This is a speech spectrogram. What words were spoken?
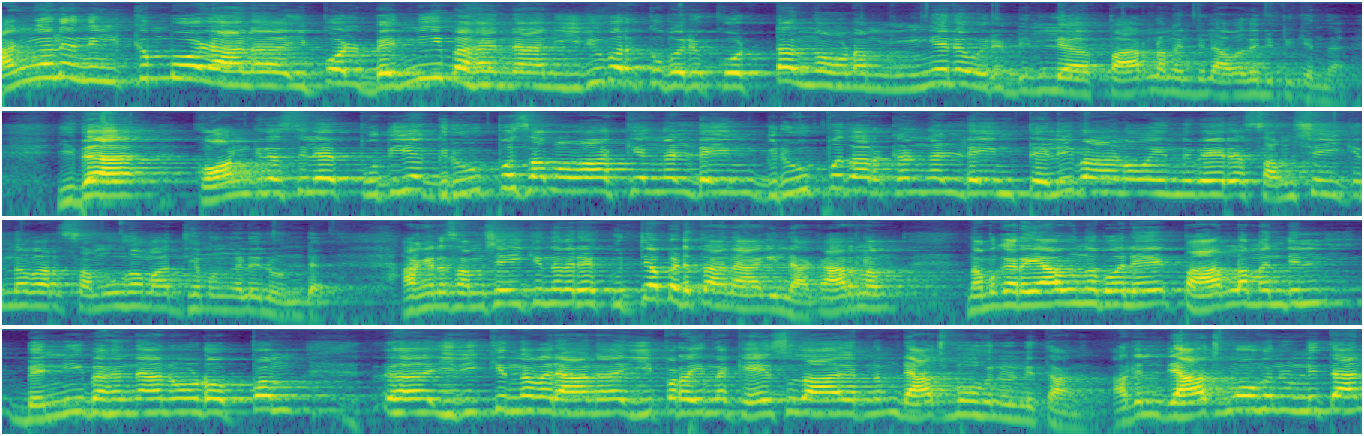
അങ്ങനെ നിൽക്കുമ്പോഴാണ് ഇപ്പോൾ ബെന്നി ബെഹന്നാൻ ഇരുവർക്കും ഒരു കൊട്ടെന്നോണം ഇങ്ങനെ ഒരു ബില്ല് പാർലമെന്റിൽ അവതരിപ്പിക്കുന്നത്. ഇത് കോൺഗ്രസിലെ പുതിയ ഗ്രൂപ്പ് സമവാക്യങ്ങളുടെയും ഗ്രൂപ്പ് തർക്കങ്ങളുടെയും തെളിവാണോ എന്ന് വരെ സംശയിക്കുന്നവർ സമൂഹ മാധ്യമങ്ങളിലുണ്ട്. അങ്ങനെ സംശയിക്കുന്നവരെ കുറ്റപ്പെടുത്താനാകില്ല. കാരണം നമുക്കറിയാവുന്ന പോലെ പാർലമെന്റിൽ ബെന്നി ബെഹനാനോടൊപ്പം ഇരിക്കുന്നവരാണ് ഈ പറയുന്ന കെ സുധാകരനും രാജ്മോഹൻ ഉണ്ണിത്താൻ. അതിൽ രാജ്മോഹൻ ഉണ്ണിത്താൻ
